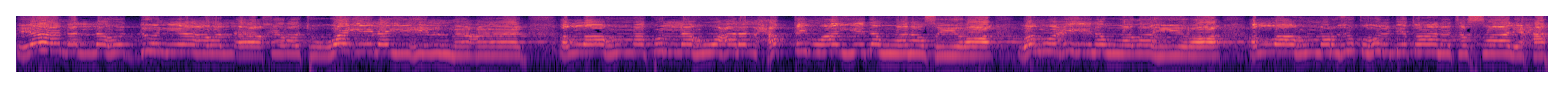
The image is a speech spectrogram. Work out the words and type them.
يا من له الدنيا والآخرة وإليه المعاد. اللهم كن له على الحق مؤيدا ونصيرا ومعينا وظهيرا. اللهم ارزقه البطانة الصالحة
